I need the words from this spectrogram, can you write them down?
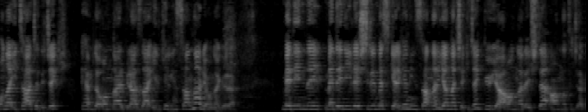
ona itaat edecek. Hem de onlar biraz daha ilkel insanlar ya ona göre. Medeni, medenileştirilmesi gereken insanları yanına çekecek. Güya onlara işte anlatacak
